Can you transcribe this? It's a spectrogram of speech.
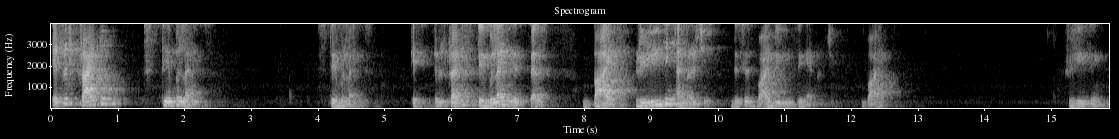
it will try to stabilize. Stabilize. It, it will try to stabilize itself by releasing energy. This is by releasing energy. By releasing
